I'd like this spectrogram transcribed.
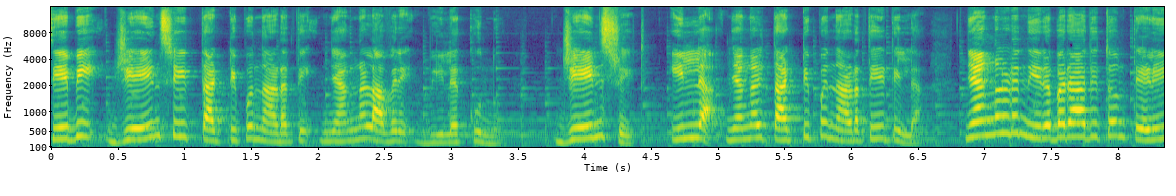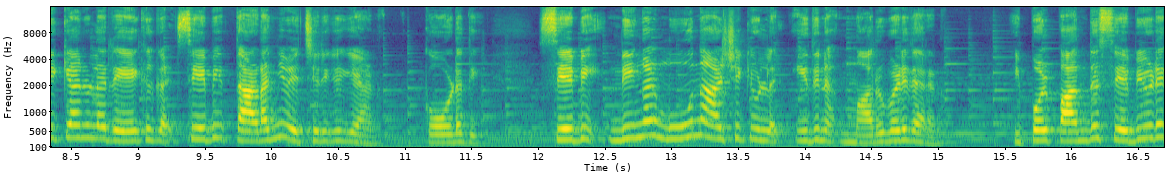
സെബി ജെയിൻ സ്റ്റേറ്റ് തട്ടിപ്പ് നടത്തി ഞങ്ങൾ അവരെ വിലക്കുന്നു. ജെയിൻ സ്ട്രീറ്റ് ഇല്ല ഞങ്ങൾ തട്ടിപ്പ് നടത്തിയിട്ടില്ല. ഞങ്ങളുടെ നിരപരാധിത്വം തെളിയിക്കാനുള്ള രേഖകൾ സെബി തടഞ്ഞു വെച്ചിരിക്കുകയാണ്. കോടതി സെബി നിങ്ങൾ മൂന്നാഴ്ചയ്ക്കുള്ളിൽ ഇതിന് മറുപടി തരണം. ഇപ്പോൾ പന്ത് സെബിയുടെ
